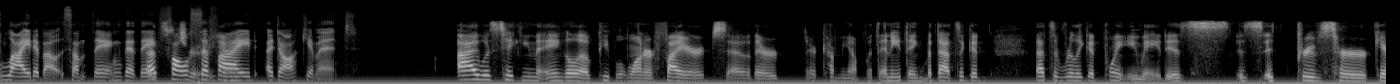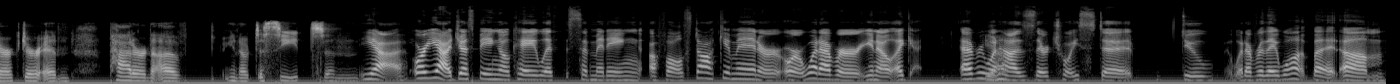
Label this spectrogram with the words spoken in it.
lied about something, that they That's falsified true, yeah. a document. I was taking the angle of people want her fired, so they're they're coming up with anything. But that's a good that's a really good point you made. Is is it proves her character and pattern of you know deceit and yeah or yeah just being okay with submitting a false document or or whatever you know like everyone yeah. has their choice to do whatever they want but um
